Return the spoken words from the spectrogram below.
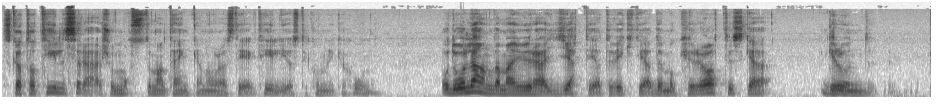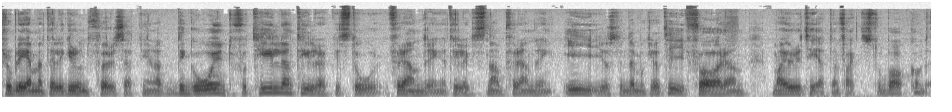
ska ta till sig det här så måste man tänka några steg till just i kommunikationen. Och då landar man ju i det här jätte, jätteviktiga demokratiska grund problemet eller grundförutsättningen att det går ju inte att få till en tillräckligt stor förändring, en tillräckligt snabb förändring i just en demokrati förrän majoriteten faktiskt står bakom det.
